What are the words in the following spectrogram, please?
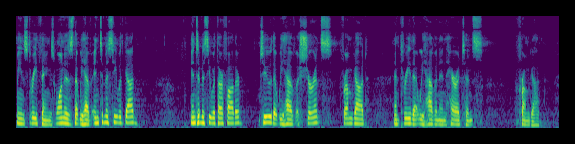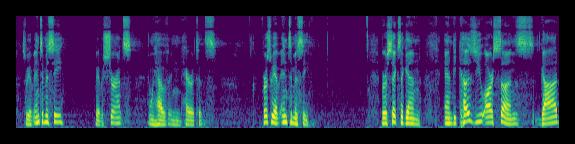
means three things. One is that we have intimacy with God, intimacy with our Father. Two, that we have assurance from God. And three, that we have an inheritance from God. So we have intimacy, we have assurance, and we have inheritance. First, we have intimacy. Verse 6 again, and because you are sons, God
